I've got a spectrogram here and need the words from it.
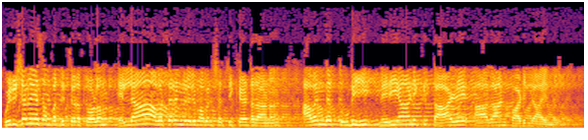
പുരുഷനെ സംബന്ധിച്ചിടത്തോളം എല്ലാ അവസരങ്ങളിലും അവൻ ശ്രദ്ധിക്കേണ്ടതാണ്. അവന്റെ തുടി നെരിയാണിക്ക് താഴെ ആകാൻ പാടില്ല എന്നത്.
